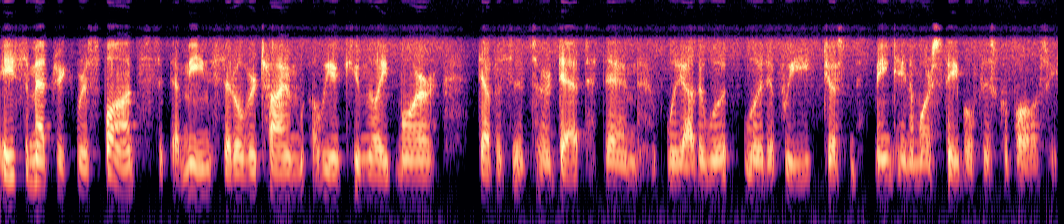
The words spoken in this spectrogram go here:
asymmetric response means that over time we accumulate more deficits or debt than we other would, would if we just maintain a more stable fiscal policy.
